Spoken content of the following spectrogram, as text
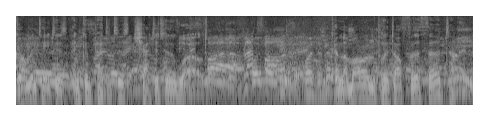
Commentators and competitors chatter to the world. Can LeMond pull it off for the third time?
